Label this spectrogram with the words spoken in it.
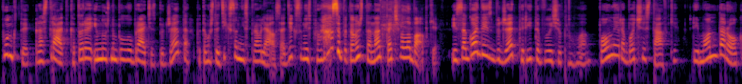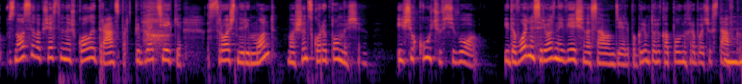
пункты растрат, которые им нужно было убрать из бюджета, потому что Диксон не справлялся. А Диксон не справлялся, потому что она откачивала бабки. Из-за года из бюджета Рита вычеркнула полные рабочие ставки, ремонт дорог, взносы в общественные школы и транспорт, библиотеки, срочный ремонт машин скорой помощи. И еще кучу всего. И довольно серьезные вещи на самом деле. Поговорим только о полных рабочих ставках.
